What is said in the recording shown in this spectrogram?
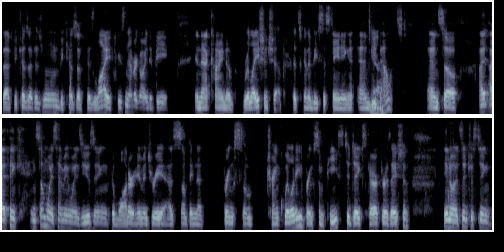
that because of his wound, because of his life, he's never going to be in that kind of relationship that's going to be sustaining and be yeah. balanced. And so I, I think in some ways Hemingway is using the water imagery as something that brings some tranquility, brings some peace to Jake's characterization you know, it's interesting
